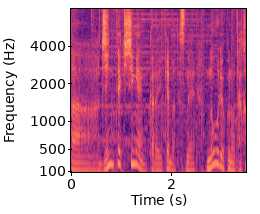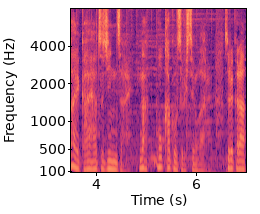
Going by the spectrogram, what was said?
あ人的資源からいけばですね能力の高い開発人材がを確保する必要がある。それから、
